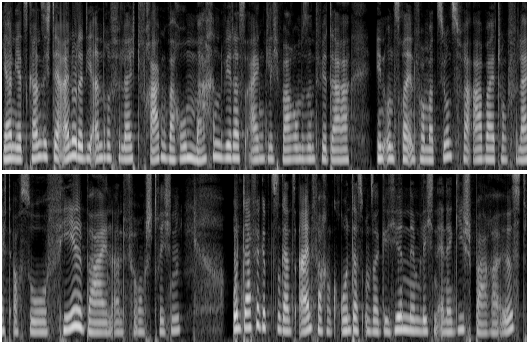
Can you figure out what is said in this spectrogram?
Ja, und jetzt kann sich der eine oder die andere vielleicht fragen, warum machen wir das eigentlich? Warum sind wir da in unserer Informationsverarbeitung vielleicht auch so fehlbar in Anführungsstrichen? Und dafür gibt es einen ganz einfachen Grund, dass unser Gehirn nämlich ein Energiesparer ist.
